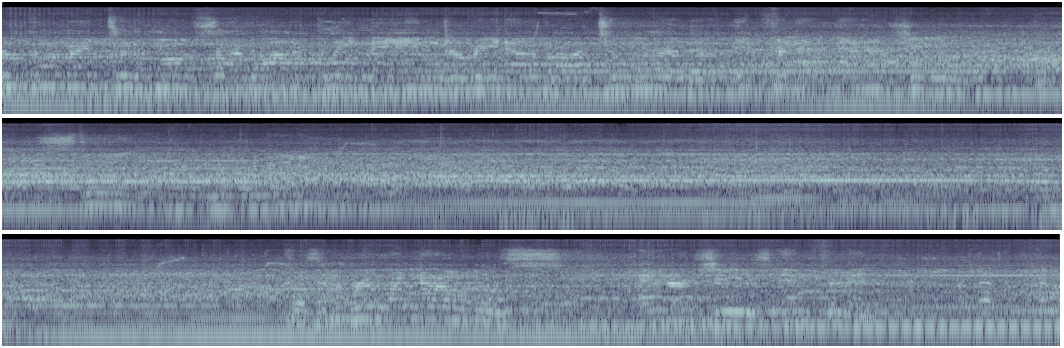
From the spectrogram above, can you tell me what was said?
for coming to the most ironically named arena of our tour, the Infinite Energy Street Arena. Because everyone knows energy is infinite.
